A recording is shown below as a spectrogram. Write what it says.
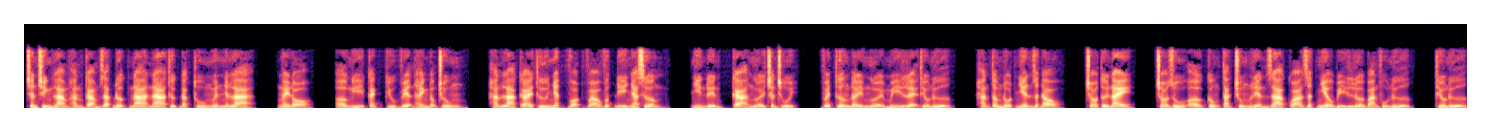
chân chính làm hắn cảm giác được na na thực đặc thù nguyên nhân là, ngày đó, ở nghị cách cứu viện hành động chung, hắn là cái thứ nhất vọt vào vứt đi nhà xưởng, nhìn đến cả người trần trụi, vết thương đầy người Mỹ lệ thiếu nữ, hắn tâm đột nhiên rất đau, cho tới nay, cho dù ở công tác chung liền ra quá rất nhiều bị lừa bán phụ nữ, thiếu nữ,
